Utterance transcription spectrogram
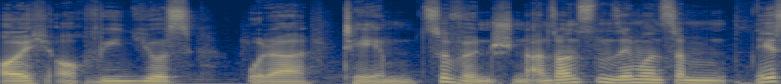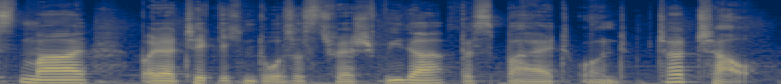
euch auch Videos oder Themen zu wünschen. Ansonsten sehen wir uns am nächsten Mal bei der täglichen Dosis Trash wieder. Bis bald und ciao, ciao.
